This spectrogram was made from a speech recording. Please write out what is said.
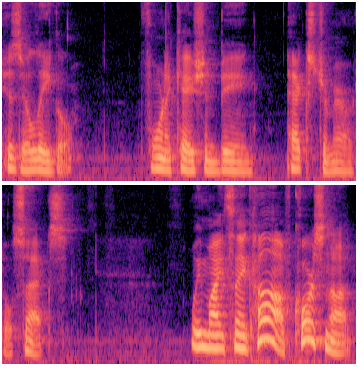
is illegal, fornication being extramarital sex. we might think, ha, of course not.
